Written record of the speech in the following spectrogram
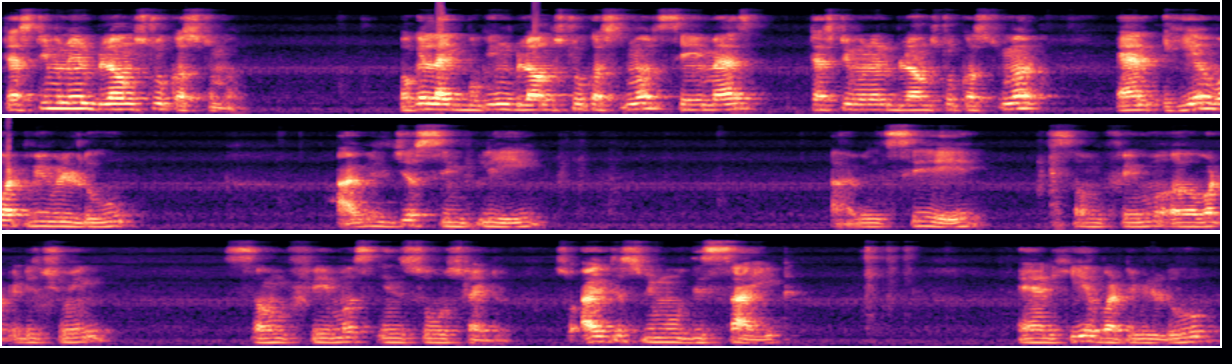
testimonial belongs to customer. Okay like booking belongs to customer same as testimonial belongs to customer. And here what we will do I will just simply I will say some famous uh, what it is showing some famous in source title. So I'll just remove this cite. And here what we will do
